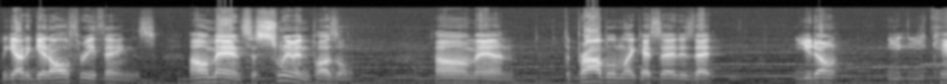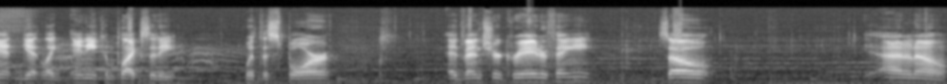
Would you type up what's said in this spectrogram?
We gotta get all three things. Oh man, it's a swimming puzzle. Oh man. The problem, like I said, is that you don't... You, you can't get, like, any complexity with the Spore adventure creator thingy. So, I don't know.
